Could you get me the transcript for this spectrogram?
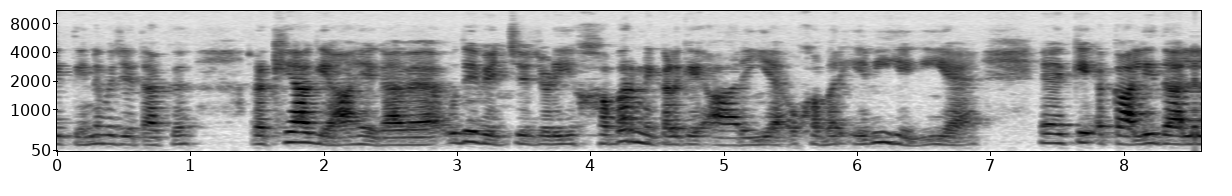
ਕੇ 3 ਵਜੇ ਤੱਕ ਰੱਖਿਆ ਗਿਆ ਹੈਗਾ ਵੈ, ਉਹਦੇ ਵਿੱਚ ਜਿਹੜੀ ਖਬਰ ਨਿਕਲ ਕੇ ਆ ਰਹੀ ਹੈ ਉਹ ਖਬਰ ਇਹ ਵੀ ਹੈਗੀ ਹੈ ਕਿ ਅਕਾਲੀ ਦਲ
